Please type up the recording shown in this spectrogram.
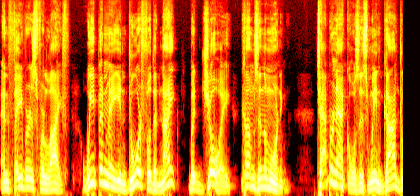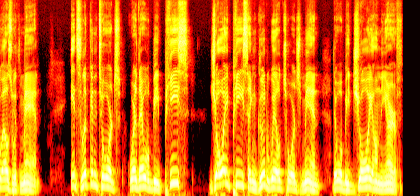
and favor is for life. Weeping may endure for the night, but joy comes in the morning. Tabernacles is when God dwells with man. It's looking towards where there will be peace, joy, peace, and goodwill towards men. There will be joy on the earth.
